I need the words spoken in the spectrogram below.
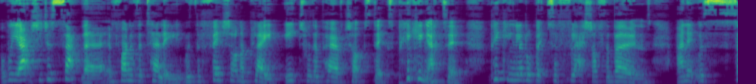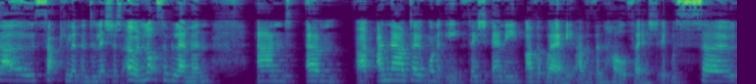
we actually just sat there in front of the telly with the fish on a plate, each with a pair of chopsticks, picking at it, picking little bits of flesh off the bones. And it was so succulent and delicious. Oh, and lots of lemon. And um, I, I now don't want to eat fish any other way other than whole fish. It was so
